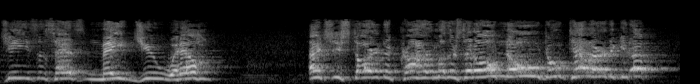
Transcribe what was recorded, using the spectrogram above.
Jesus has made you well. And she started to cry. Her mother said, Oh no, don't tell her to get up.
